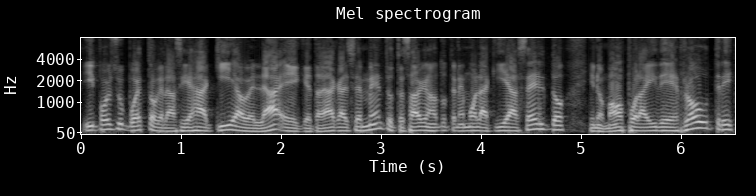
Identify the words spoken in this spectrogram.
y por supuesto, gracias a Kia, ¿verdad? Eh, que trae acá el segmento, usted sabe que nosotros tenemos la Kia Celto y nos vamos por ahí de road trip.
